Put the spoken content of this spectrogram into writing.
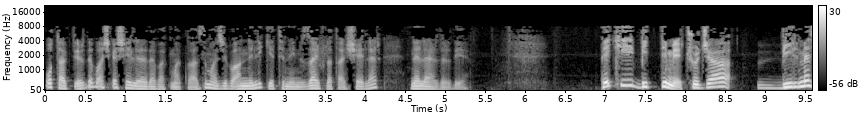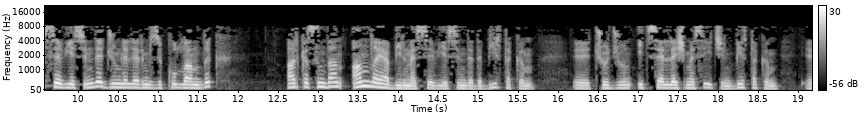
O takdirde başka şeylere de bakmak lazım. Acaba annelik yeteneğini zayıflatan şeyler nelerdir diye. Peki bitti mi? Çocuğa bilme seviyesinde cümlelerimizi kullandık. Arkasından anlayabilme seviyesinde de bir takım e, çocuğun içselleşmesi için bir takım e,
